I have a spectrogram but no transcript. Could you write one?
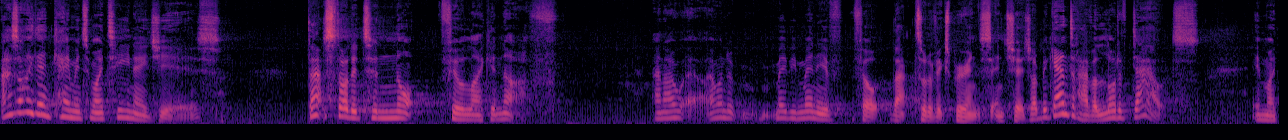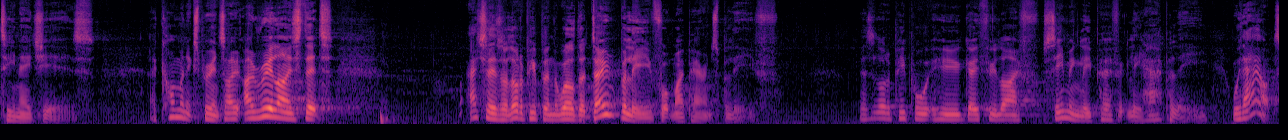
As I then came into my teenage years, that started to not feel like enough. And I, I wonder, maybe many have felt that sort of experience in church. I began to have a lot of doubts in my teenage years. A common experience. I, I realized that actually, there's a lot of people in the world that don't believe what my parents believe. There's a lot of people who go through life seemingly perfectly happily without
